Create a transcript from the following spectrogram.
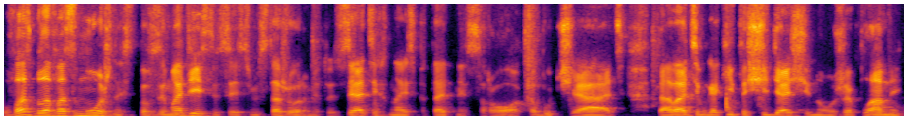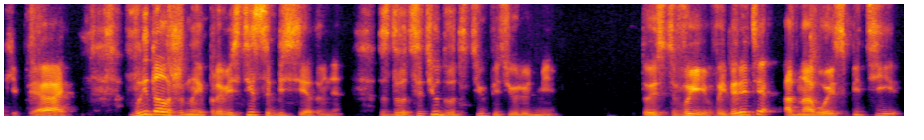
у вас была возможность повзаимодействовать с этими стажерами, то есть взять их на испытательный срок, обучать, давать им какие-то щадящие, но уже планы KPI, вы должны провести собеседование с 20-25 людьми. То есть вы выберете одного из пяти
